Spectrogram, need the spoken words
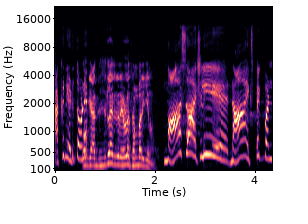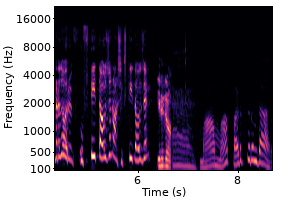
டக்குன்னு எடுத்தோடனே ஓகே அது செட்டில் இருக்கிற எவ்வளவு சம்பாதிக்கணும்? மாசம் ஆக்சுவலி நான் எக்ஸ்பெக்ட் பண்றது ஒரு ஃபிஃப்டி தௌசண்ட் ஒரு சிக்ஸ்டி தௌசண்ட் இருக்கணும். மாமா படுத்திருந்தார்.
